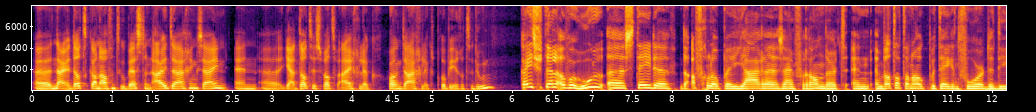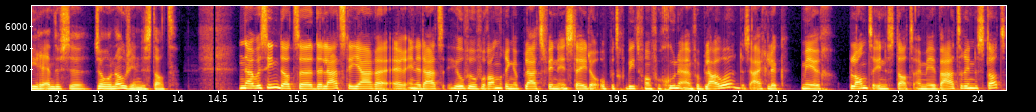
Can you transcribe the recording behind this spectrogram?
uh, nou ja, dat kan af en toe best een uitdaging zijn. En uh, ja, dat is wat we eigenlijk gewoon dagelijks proberen te doen. Kan je iets vertellen over hoe uh, steden de afgelopen jaren zijn veranderd en, en wat dat dan ook betekent voor de dieren en dus de zoonozen in de stad? Nou, we zien dat uh, de laatste jaren er inderdaad heel veel veranderingen plaatsvinden in steden op het gebied van vergroenen en verbouwen. Dus eigenlijk meer planten in de stad en meer water in de stad.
